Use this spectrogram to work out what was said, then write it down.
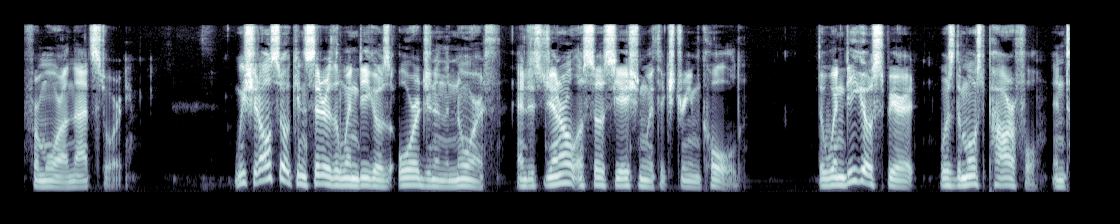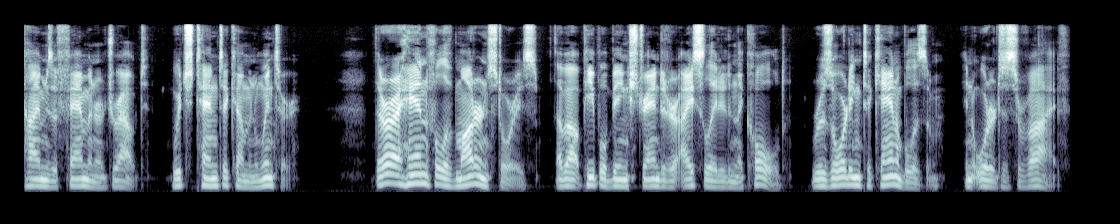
for more on that story. We should also consider the Wendigo's origin in the north and its general association with extreme cold. The Wendigo spirit was the most powerful in times of famine or drought, which tend to come in winter. There are a handful of modern stories about people being stranded or isolated in the cold, resorting to cannibalism in order to survive.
